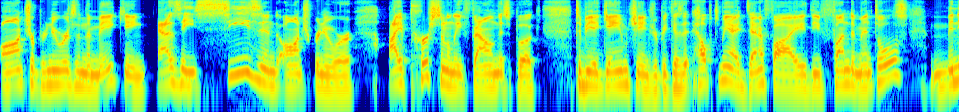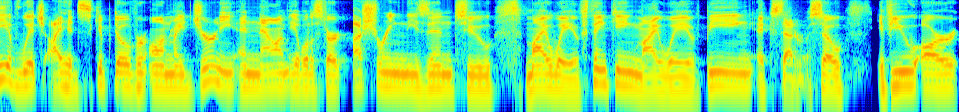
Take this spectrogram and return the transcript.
entrepreneurs in the making. As a seasoned entrepreneur, I personally found this book to be a game changer because it helped me identify the fundamentals, many of which I had skipped over on my journey. And now I'm able to start ushering these into my way of thinking, my way of being, etc. So if you are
